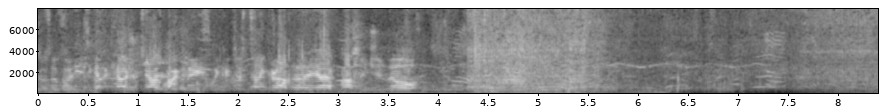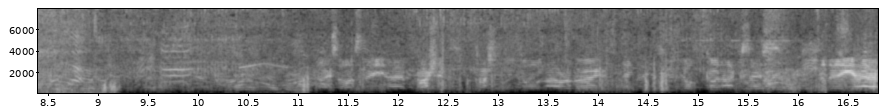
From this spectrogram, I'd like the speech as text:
So if we need to get the casualty out quickly, we can just take her out the uh, passenger door. Okay, so that's the uh, passenger, door now removed. We've got good access to the uh,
